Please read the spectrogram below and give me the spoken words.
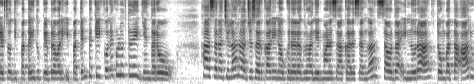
ಎರಡ್ ಸಾವಿರದ ಇಪ್ಪತ್ತೈದು ಫೆಬ್ರವರಿ ಇಪ್ಪತ್ತೆಂಟಕ್ಕೆ ಕೊನೆಗೊಳ್ಳುತ್ತದೆ ಎಂದರು. ಹಾಸನ ಜಿಲ್ಲಾ ರಾಜ್ಯ ಸರ್ಕಾರಿ ನೌಕರರ ಗೃಹ ನಿರ್ಮಾಣ ಸಹಕಾರ ಸಂಘ ಸಾವಿರದ ಇನ್ನೂರ ತೊಂಬತ್ತ ಆರು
